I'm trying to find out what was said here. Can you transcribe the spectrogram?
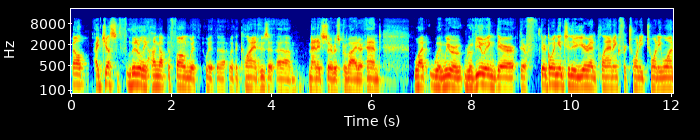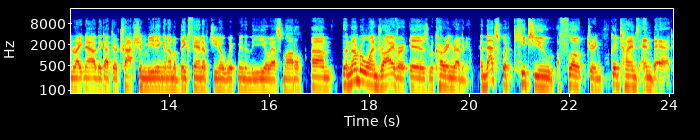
Well, I just literally hung up the phone with with uh, with a client who's a um, managed service provider and what when we were reviewing their their they're going into their year end planning for 2021 right now. They got their traction meeting, and I'm a big fan of Gino Wickman and the EOS model. Um, the number one driver is recurring revenue, and that's what keeps you afloat during good times and bad.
